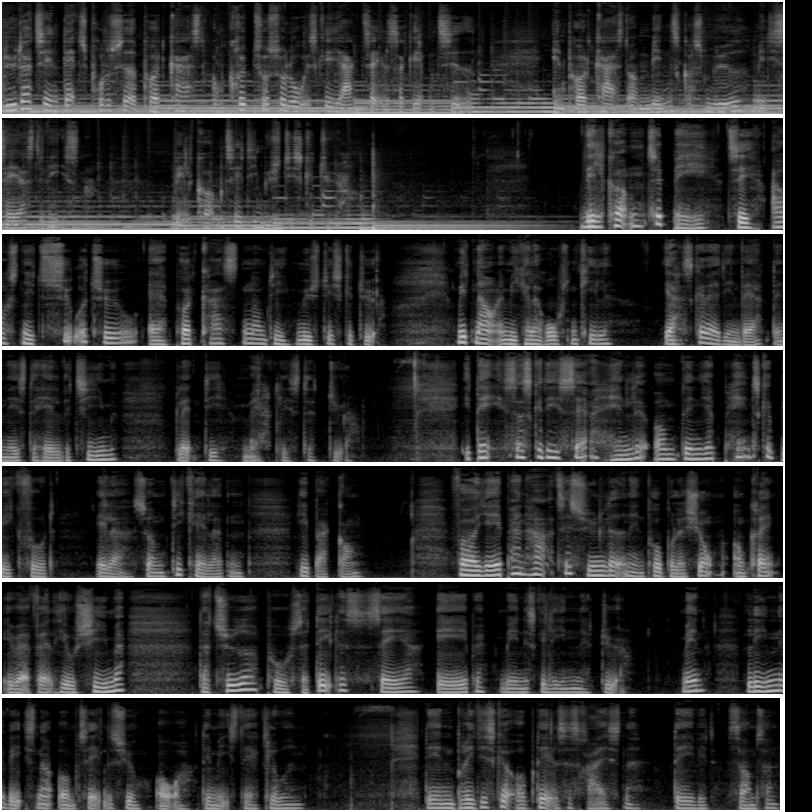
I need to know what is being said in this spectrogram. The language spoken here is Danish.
lytter til en dansk produceret podcast om kryptozoologiske jagttagelser gennem tiden. En podcast om menneskers møde med de særste væsener. Velkommen til De Mystiske Dyr. Velkommen tilbage til afsnit 27 af podcasten om de mystiske dyr. Mit navn er Michaela Rosenkilde. Jeg skal være din vært den næste halve time blandt de mærkeligste dyr. I dag så skal det især handle om den japanske Bigfoot, eller som de kalder den, Hibagong. For Japan har til synligheden en population omkring i hvert fald Hiroshima, der tyder på særdeles sager, abe, menneskelignende dyr. Men lignende væsener omtales jo over det meste af kloden. Den britiske opdagelsesrejsende David Thompson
